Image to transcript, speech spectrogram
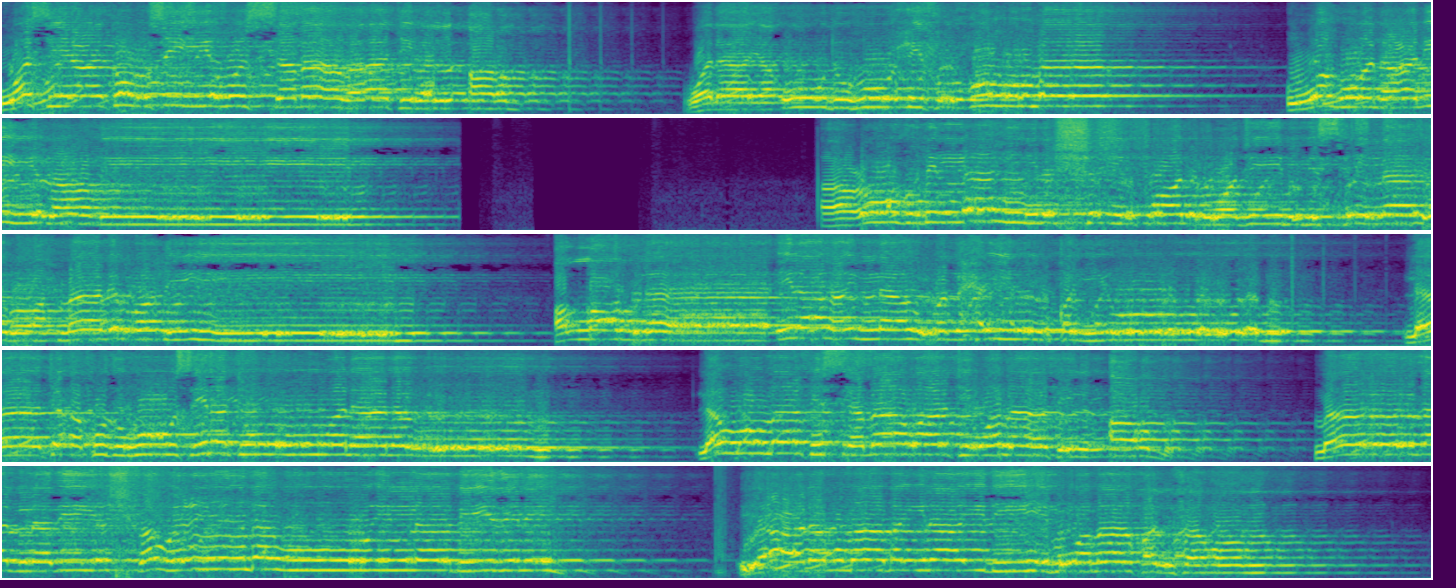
وسع كرسيه السماوات والأرض ولا يؤوده حفظهما وهو العلي العظيم. أعوذ بالله من الشيطان الرجيم. بسم الله الرحمن الرحيم. الله لا إله إلا هو الحي القيوم. لا تأخذه سنة ولا نوم. له ما في السماوات وما في الأرض. من ذا الذي يشفع عنده إلا بإذنه. يعلم ما بين أيديهم وما خلفهم.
